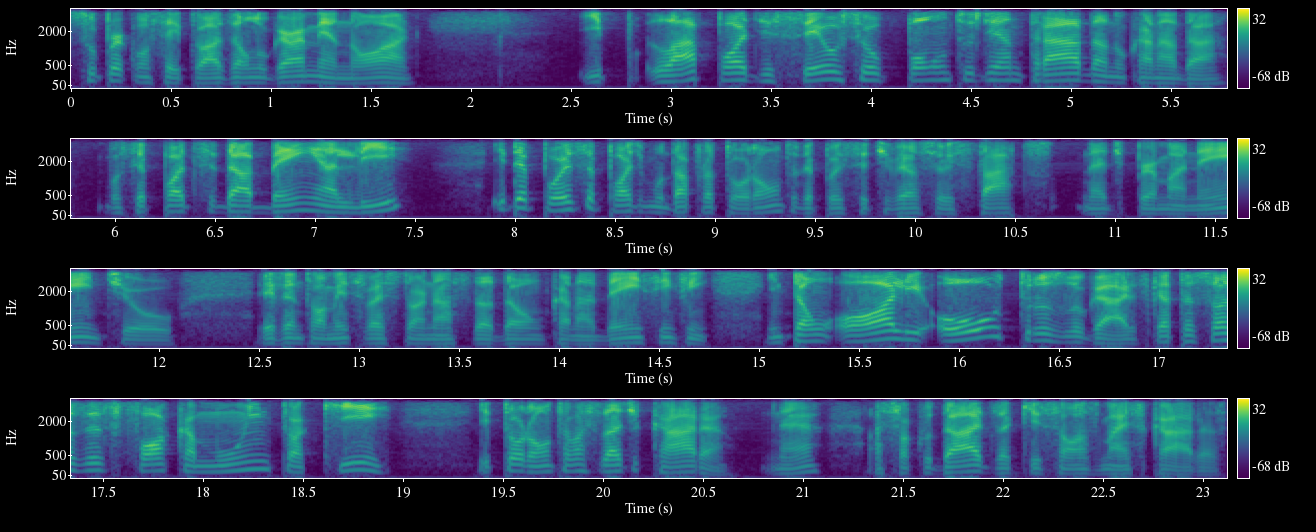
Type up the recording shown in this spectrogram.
super conceituadas, é um lugar menor. E lá pode ser o seu ponto de entrada no Canadá. Você pode se dar bem ali e depois você pode mudar para Toronto, depois que você tiver o seu status né, de permanente ou eventualmente você vai se tornar cidadão canadense, enfim. Então olhe outros lugares, que a pessoa às vezes foca muito aqui e Toronto é uma cidade cara, né? As faculdades aqui são as mais caras.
